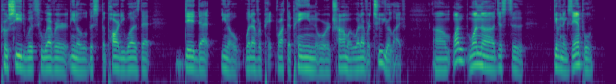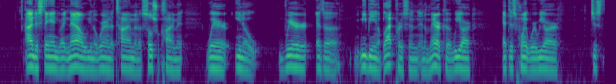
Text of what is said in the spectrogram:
proceed with whoever, you know, this the party was that did that, you know, whatever brought the pain or trauma or whatever to your life. Um, one one uh, just to give an example, I understand right now, you know, we're in a time and a social climate where, you know, we're as a me being a black person in America, we are at this point where we are just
